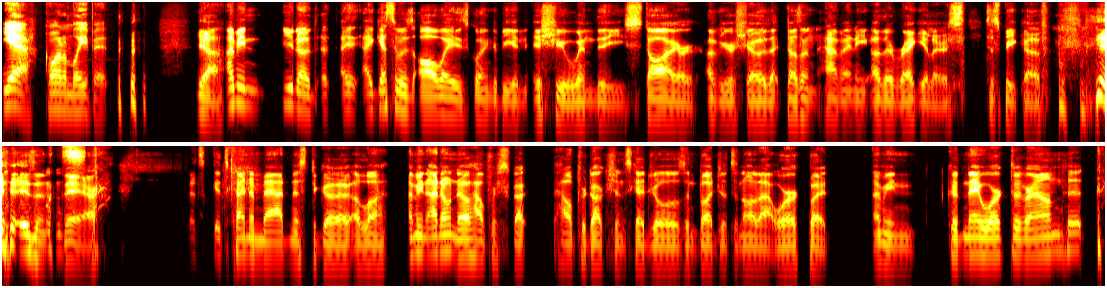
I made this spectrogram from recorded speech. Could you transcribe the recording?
yeah, Quantum Leap it. Yeah, I mean, you know, I, I guess it was always going to be an issue when the star of your show that doesn't have any other regulars to speak of isn't there. It's it's kind of madness to go a lot. I mean, I don't know how how production schedules and budgets and all that work, but I mean, couldn't they worked around it?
